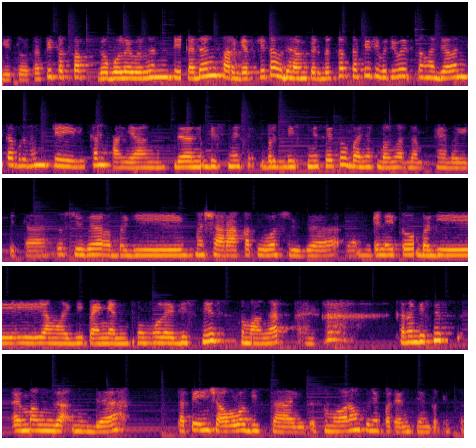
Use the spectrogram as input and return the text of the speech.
gitu. Tapi tetap nggak boleh berhenti. Kadang target kita udah hampir dekat tapi tiba-tiba di tengah jalan kita berhenti. Kan sayang. Dan bisnis berbisnis itu banyak banget dampaknya bagi kita. Terus juga bagi masyarakat luas juga. Ya, mungkin itu bagi yang lagi pengen memulai bisnis semangat. Karena bisnis emang nggak mudah, tapi insya Allah bisa gitu. Semua orang punya potensi untuk itu.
